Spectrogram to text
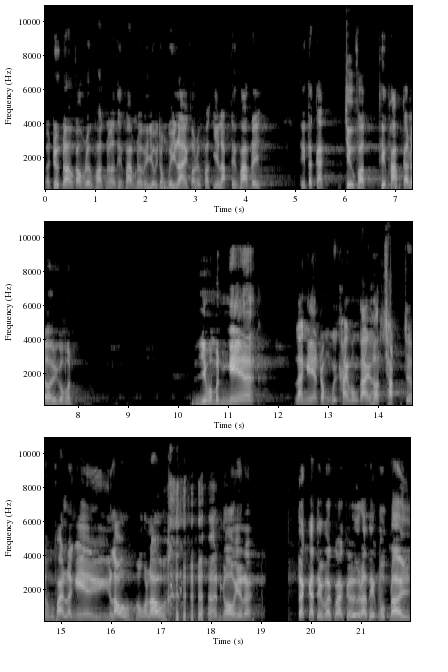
Và trước đó có một đức phật nữa, thuyết pháp nữa. Ví dụ trong vị lai có đức phật di lặc, thuyết pháp đi, thì tất cả chư phật thuyết pháp cả đời của mình. Nhưng mà mình nghe là nghe trong một cái khải móng tay hết sạch chứ không phải là nghe lâu, không có lâu. Ngộ vậy đó. Tất cả chư Phật quá khứ đã thuyết một đời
